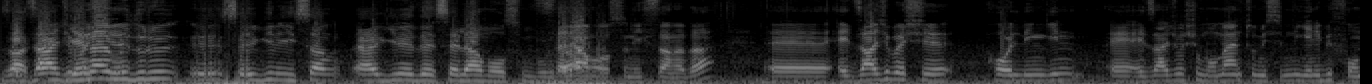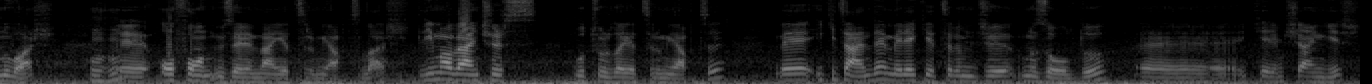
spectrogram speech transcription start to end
Zaten Eczacıbaşı- genel müdürü e, sevgili İhsan Ergin'e de selam olsun burada. Selam olsun İhsan'a da. Ee, Eczacıbaşı Holding'in e, Eczacıbaşı Momentum isimli yeni bir fonu var. Hı hı. Ee, o fon üzerinden yatırım yaptılar. Lima Ventures bu turda yatırım yaptı. Ve iki tane de melek yatırımcımız oldu. Ee, Kerim Şengir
